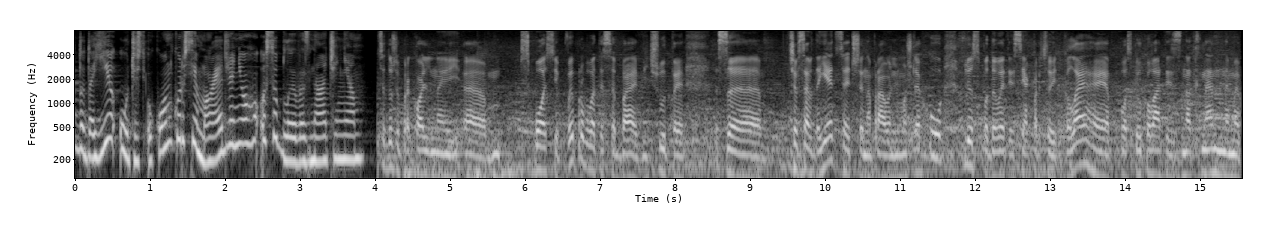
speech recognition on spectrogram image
Та додає, участь у конкурсі має для нього особливе значення. Це дуже прикольний ем, спосіб випробувати себе, відчути з. Чи все вдається, чи на правильному шляху, плюс подивитись, як працюють колеги, поспілкуватись з натхненними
